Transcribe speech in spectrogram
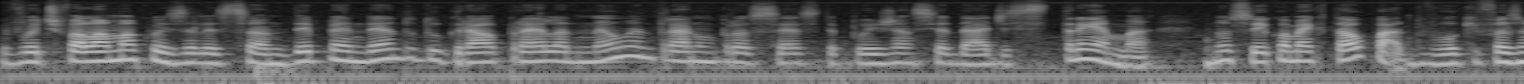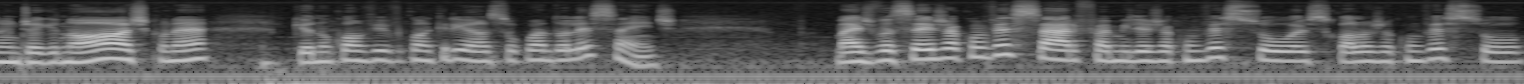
Eu vou te falar uma coisa, Alessandro. Dependendo do grau, para ela não entrar num processo depois de ansiedade extrema, não sei como é que está o quadro. Vou aqui fazer um diagnóstico, né? Porque eu não convivo com a criança ou com a adolescente. Mas vocês já conversaram, a família já conversou, a escola já conversou.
